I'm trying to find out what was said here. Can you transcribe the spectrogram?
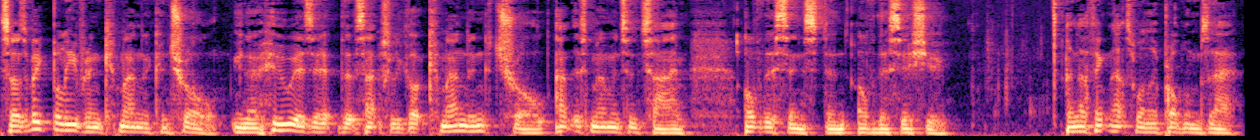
So, I was a big believer in command and control. You know, who is it that's actually got command and control at this moment in time of this incident, of this issue? And I think that's one of the problems there.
